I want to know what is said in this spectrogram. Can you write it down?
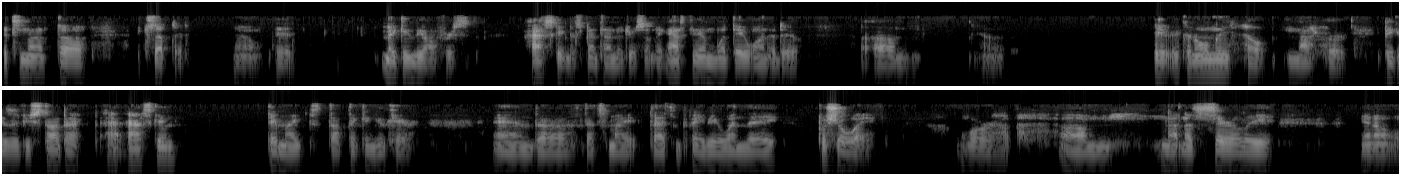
it's not uh, accepted. You know, it making the offers, asking to spend time to do something, asking them what they want to do. Um, you know, it, it, can only help, not hurt. Because if you stop act, asking, they might stop thinking you care, and uh, that's my that's maybe when they push away, or um, not necessarily, you know,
